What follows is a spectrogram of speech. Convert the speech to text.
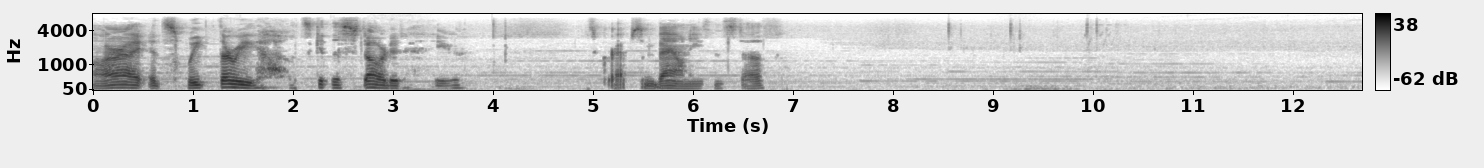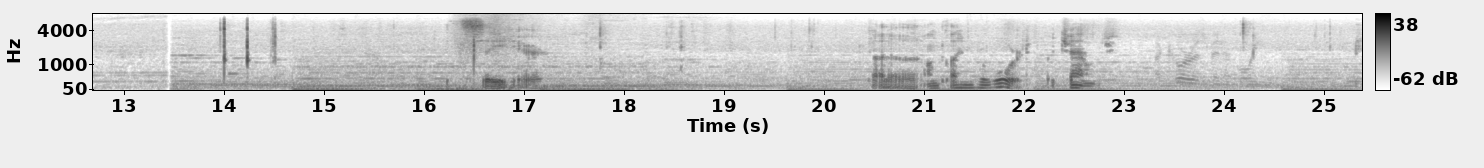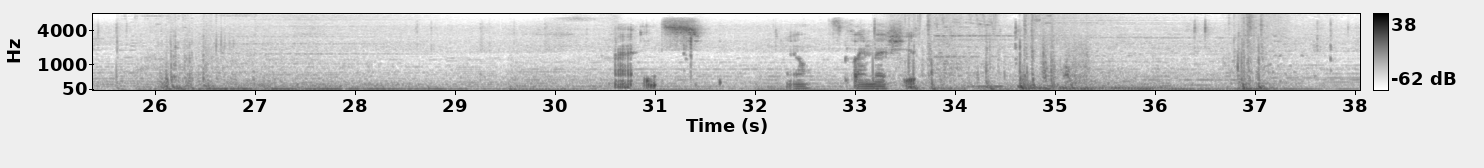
Alright, it's week three. Let's get this started here. Let's grab some bounties and stuff. Let's see here. Got a unclaimed reward, a challenge. Let's this shit.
